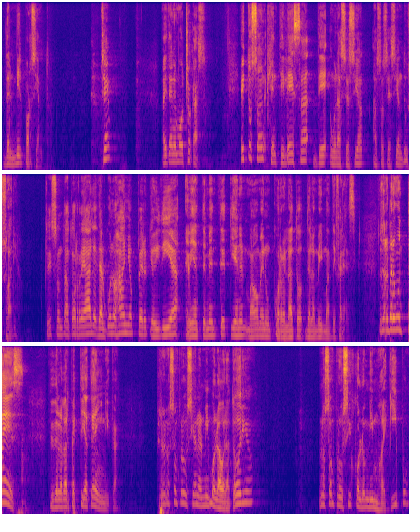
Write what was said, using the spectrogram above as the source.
del 1000%. ¿Sí? Ahí tenemos otro caso. Estos son gentileza de una asociación, asociación de usuarios. Son datos reales de algunos años, pero que hoy día evidentemente tienen más o menos un correlato de las mismas diferencias. Entonces la pregunta es, desde la perspectiva técnica, pero no son producidos en el mismo laboratorio, no son producidos con los mismos equipos,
